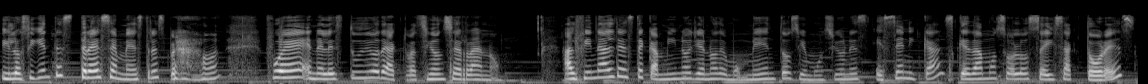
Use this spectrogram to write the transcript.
y los siguientes tres semestres, perdón, fue en el estudio de actuación Serrano. Al final de este camino lleno de momentos y emociones escénicas, quedamos solo seis actores.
